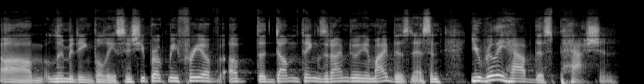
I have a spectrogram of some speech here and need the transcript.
um, limiting beliefs and she broke me free of, of the dumb things that I'm doing in my business. And you really have this passion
